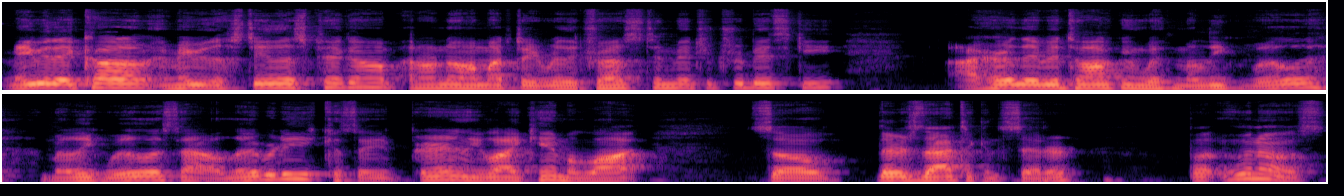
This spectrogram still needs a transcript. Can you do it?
maybe they cut him, and maybe the Steelers pick him up. I don't know how much they really trust in Mitchell Trubisky. I heard they've been talking with Malik Willis, Malik Willis out of Liberty because they apparently like him a lot. So there's that to consider. But who knows?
